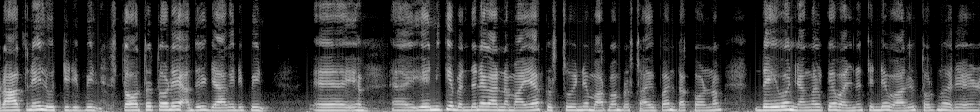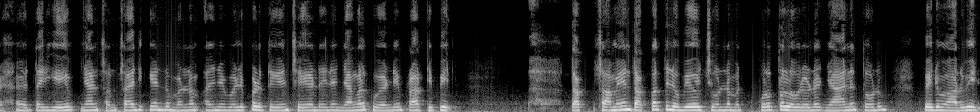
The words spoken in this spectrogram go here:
പ്രാർത്ഥനയിൽ ഉറ്റിരിപ്പിൻ സ്തോത്രത്തോടെ അതിൽ ജാഗരിപ്പിൻ. എനിക്ക് ബന്ധനകാരണമായ ക്രിസ്തുവിന്റെ മർമ്മം പ്രസ്താവിപ്പാൻ തക്കവണ്ണം ദൈവം ഞങ്ങൾക്ക് വചനത്തിന്റെ വാതിൽ തുറന്നു തരികയും ഞാൻ സംസാരിക്കേണ്ടും വണ്ണം അതിനെ വെളിപ്പെടുത്തുകയും ചെയ്യേണ്ടതിന് ഞങ്ങൾക്ക് വേണ്ടിയും പ്രാർത്ഥിപ്പിൻ. സമയം തക്കത്തിൽ ഉപയോഗിച്ചുകൊണ്ട് പുറത്തുള്ളവരോട് ജ്ഞാനത്തോടും പെരുമാറുവിൻ.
